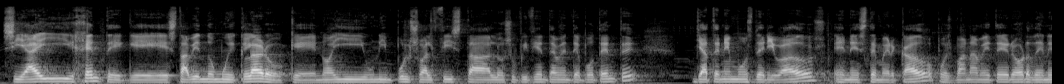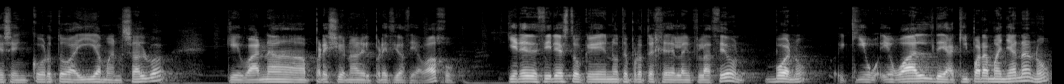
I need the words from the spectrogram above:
si hay gente que está viendo muy claro que no hay un impulso alcista lo suficientemente potente, ya tenemos derivados en este mercado, pues van a meter órdenes en corto ahí a mansalva que van a presionar el precio hacia abajo. ¿Quiere decir esto que no te protege de la inflación? Bueno, igual de aquí para mañana no,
